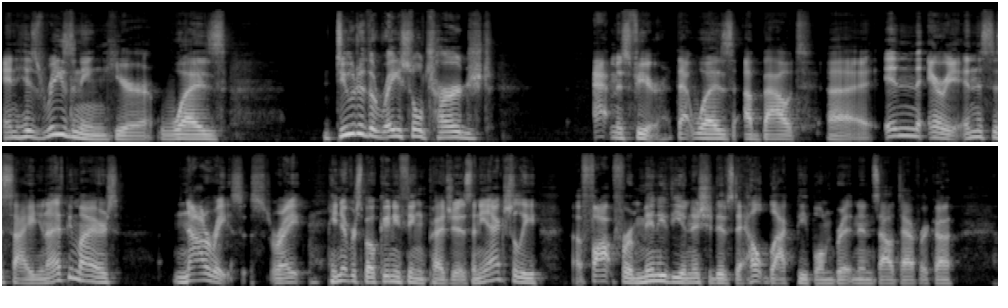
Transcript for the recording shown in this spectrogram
And his reasoning here was due to the racial charged atmosphere that was about uh, in the area, in the society. Now, FB Myers, not a racist, right? He never spoke anything prejudiced. And he actually uh, fought for many of the initiatives to help black people in Britain and South Africa.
